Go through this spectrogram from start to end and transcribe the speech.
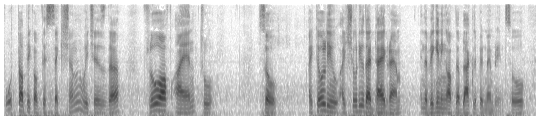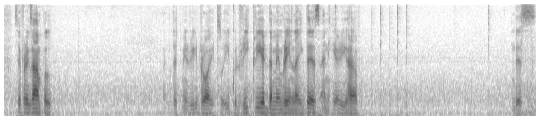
fourth topic of this section, which is the flow of ion through. So, I told you I showed you that diagram in the beginning of the black lipid membrane. So, say for example, let me redraw it. So, you could recreate the membrane like this and here you have this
